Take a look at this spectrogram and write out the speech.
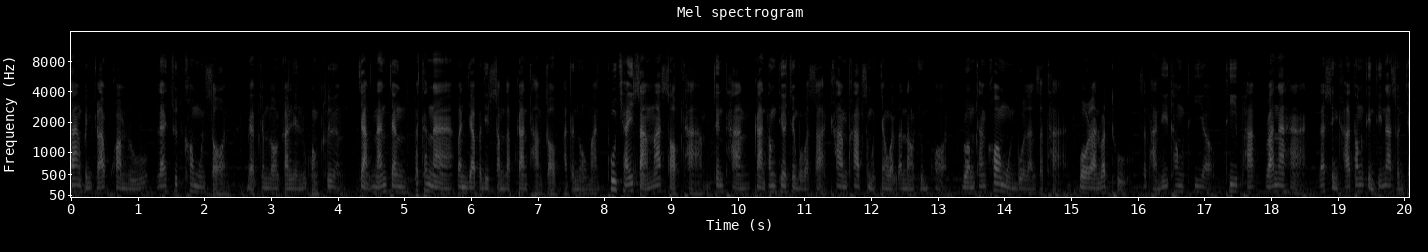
สร้างเป็นกราฟความรู้ และชุดข้อมูลสอน แบบจำลองการเรียนรู้ของเครื่อง จากนั้นจึงพัฒนาปัญญาประดิษฐ์สำหรับการถามตอบอัตโนมัติ ผู้ใช้สามารถสอบถาม เส้นทางการท่องเที่ยวเชิงประวัติศาสตร์ข้ามคาบสมุทรจังหวัดระนองชุมพรรวมทั้งข้อมูลโบราณสถาน โบราณวัตถุ สถานที่ท่องเที่ยว ที่พัก ร้านอาหาร และสินค้าท้องถิ่นที่น่าสนใจ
